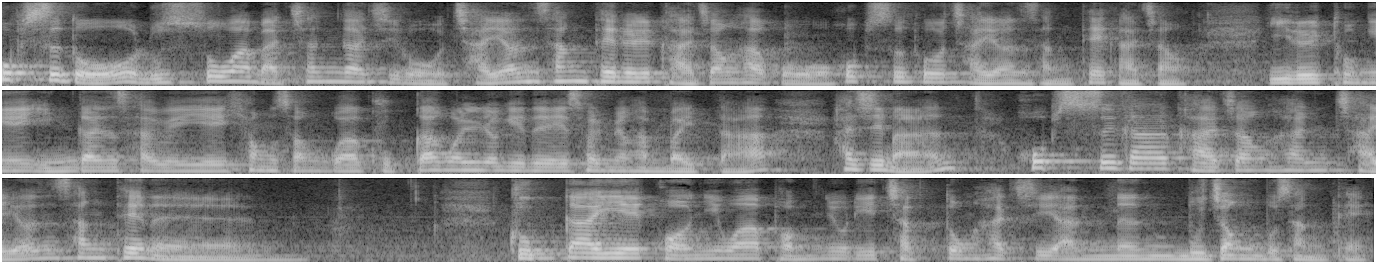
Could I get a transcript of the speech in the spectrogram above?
홉스도 루소와 마찬가지로 자연 상태를 가정하고 홉스도 자연 상태 가정. 이를 통해 인간 사회의 형성과 국가 권력에 대해 설명한 바 있다. 하지만 홉스가 가정한 자연 상태는 국가의 권위와 법률이 작동하지 않는 무정부 상태,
